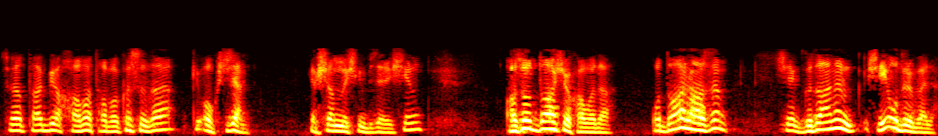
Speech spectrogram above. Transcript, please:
Sonra tabi hava tabakası da ki oksijen. Yaşamlı için bizler için. Azot daha çok havada. O daha lazım. Şey, gıdanın şeyi odur böyle.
